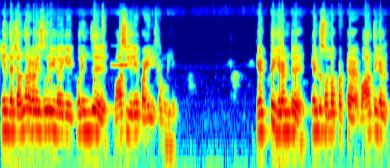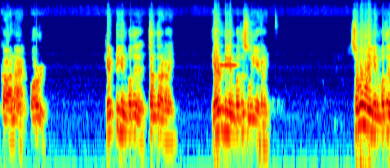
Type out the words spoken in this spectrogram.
இந்த சந்திரகலை சூரியகலையை புரிந்து வாசியிலே பயணிக்க முடியும். எட்டு இரண்டு என்று சொல்லப்பட்ட வார்த்தைகளுக்கான பொருள் எட்டு என்பது சந்திரகலை இரண்டு என்பது சூரியகலை சுழுமுனை என்பது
